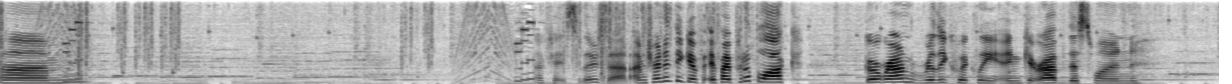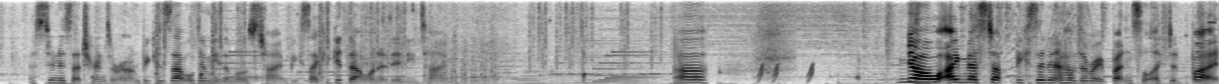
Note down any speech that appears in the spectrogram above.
um, okay, so there's that. I'm trying to think if, if I put a block, go around really quickly and grab this one as soon as that turns around because that will give me the most time because I could get that one at any time. Uh, no, I messed up because I didn't have the right button selected, but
